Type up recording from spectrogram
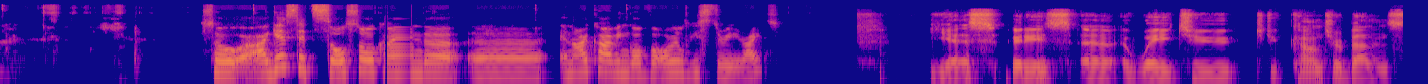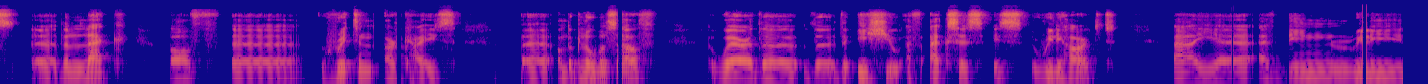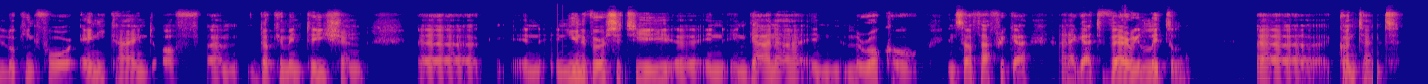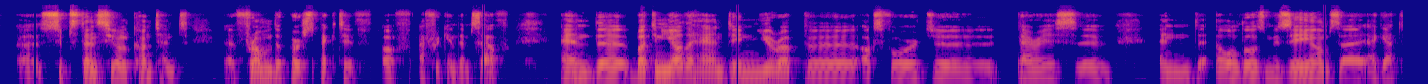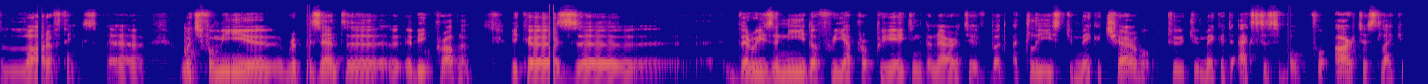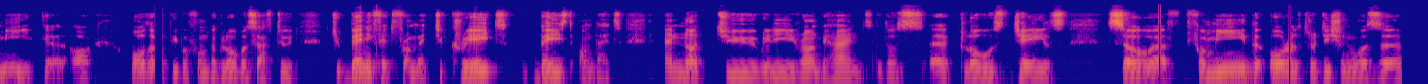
So I guess it's also kind of uh, an archiving of oral history, right? Yes, it is uh, a way to to counterbalance uh, the lack of uh, written archives uh, on the global south, where the, the the issue of access is really hard. I uh, have been really looking for any kind of um, documentation uh, in, in university uh, in, in Ghana, in Morocco, in South Africa, and I got very little uh, content, uh, substantial content uh, from the perspective of African themselves. And but on the other hand, in Europe, Oxford, Paris, and all those museums, uh, I got a lot of things, uh, which for me uh, represent a, a, big problem because uh, there is a need of reappropriating the narrative, but at least to make it shareable, to, to make it accessible for artists like me uh, or other people from the global south to, to benefit from it, to create based on that, and not to really run behind those uh, closed jails so uh, for me, the oral tradition was uh,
